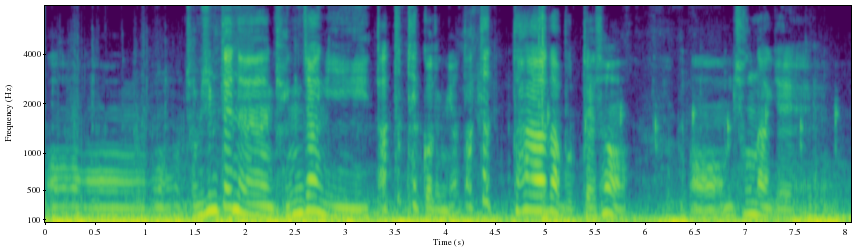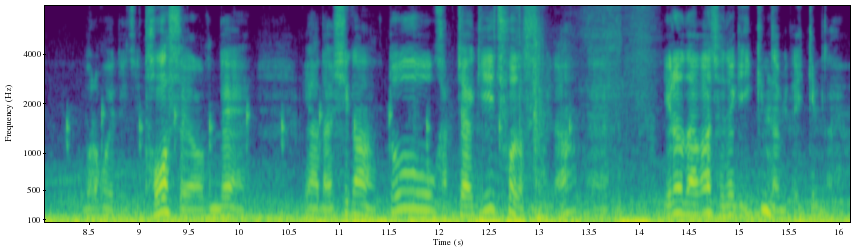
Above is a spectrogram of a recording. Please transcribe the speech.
어, 점심 때는 굉장히 따뜻했거든요. 따뜻하다 못해서 어, 엄청나게 뭐라고 해야 되지? 더웠어요. 근데 야 날씨가 또 갑자기 추워졌습니다. 예. 이러다가 저녁에 입김 납니다. 입김 나요.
